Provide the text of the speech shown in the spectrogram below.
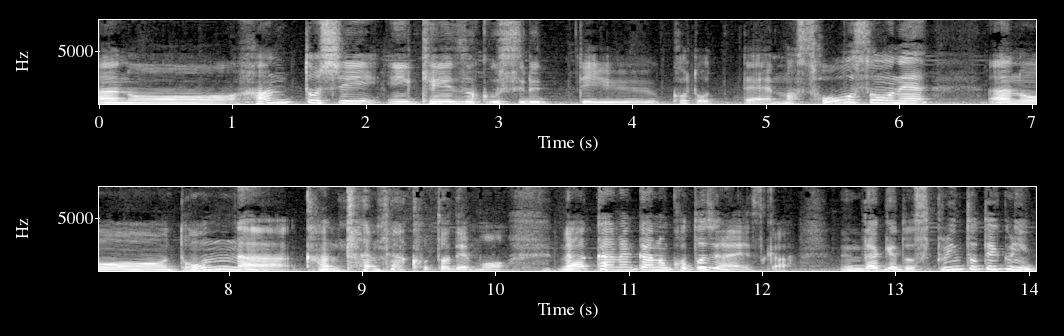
あの、半年継続するっていうことってまあそうそうねあのどんな簡単なことでもなかなかのことじゃないですか。だけどスプリントテクニッ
